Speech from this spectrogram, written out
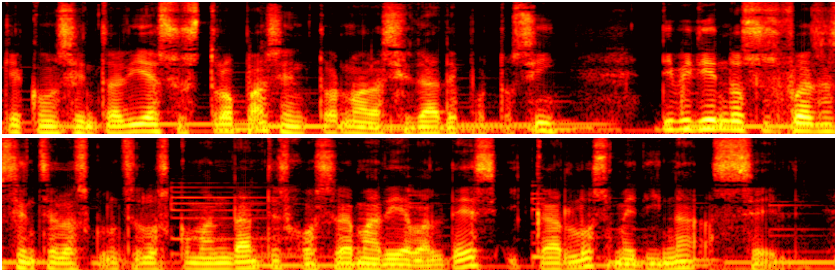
que concentraría sus tropas en torno a la ciudad de Potosí, dividiendo sus fuerzas entre entre los comandantes José María Valdés y Carlos Medina Celi.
